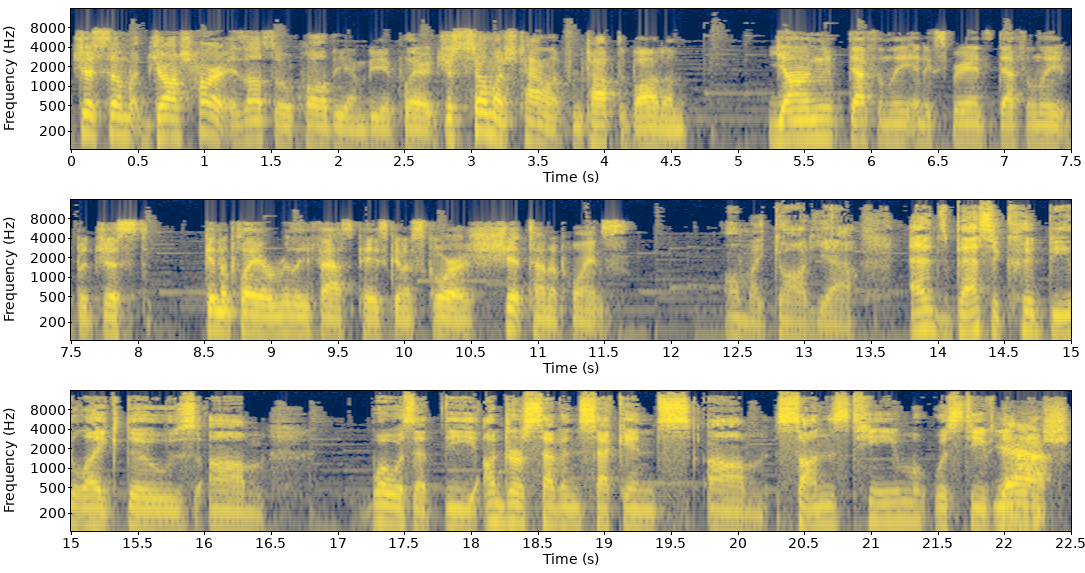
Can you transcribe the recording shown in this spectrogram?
just so much. Josh Hart is also a quality NBA player. Just so much talent from top to bottom. Young, definitely. Inexperienced, definitely. But just gonna play a really fast pace, gonna score a shit ton of points. Oh my god, yeah. At its best, it could be like those, um, what was it? The under seven seconds, um, Suns team with Steve Yeah. Nash.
